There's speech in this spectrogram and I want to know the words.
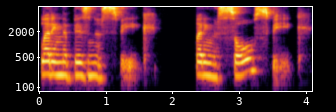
letting the business speak, letting the soul speak,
